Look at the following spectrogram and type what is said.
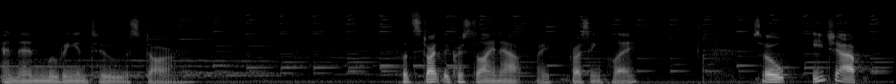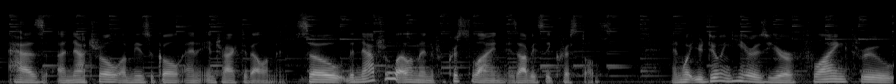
and then moving into the star. Let's start the crystalline app by pressing play. So each app has a natural, a musical, and an interactive element. So the natural element for crystalline is obviously crystals. And what you're doing here is you're flying through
